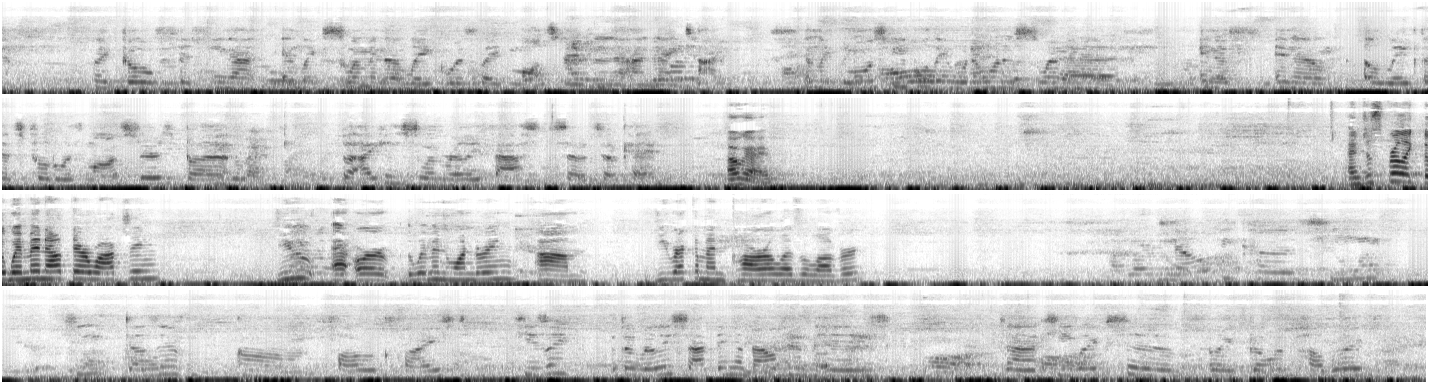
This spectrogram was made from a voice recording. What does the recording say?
like, go fishing at, and, like, swim in a lake with, like, monsters it at nighttime. And like most people, they wouldn't want to swim in a in a in a, a lake that's filled with monsters, but but I can swim really fast, so it's okay. Okay. And just for like the women out there watching, do you, uh, or the women wondering, um, do you recommend Carl as a lover? No, because he he doesn't um, follow Christ. He's like the really sad thing about him is that he likes to like go in public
